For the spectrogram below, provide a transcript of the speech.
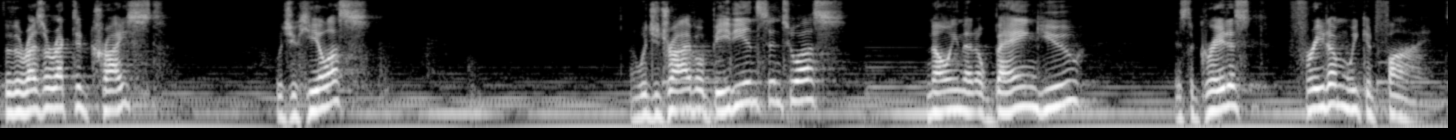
through the resurrected Christ. Would you heal us? And would you drive obedience into us, knowing that obeying you is the greatest freedom we can find?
